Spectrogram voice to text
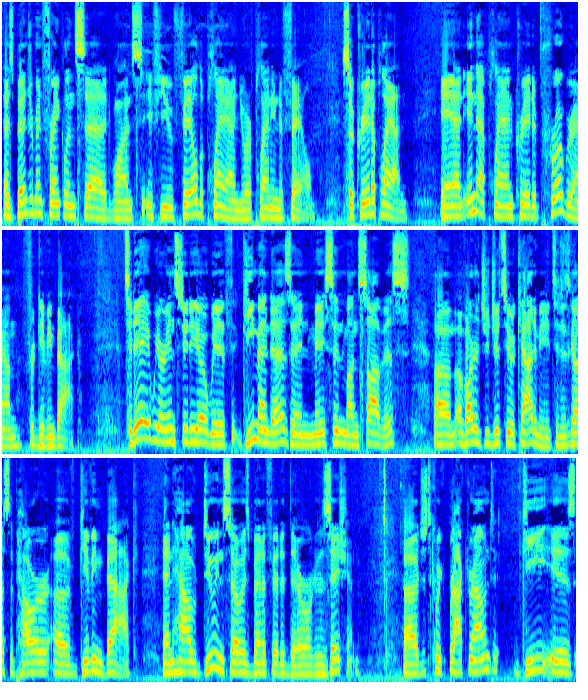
As Benjamin Franklin said once, if you fail to plan, you are planning to fail. So create a plan. And in that plan, create a program for giving back. Today we are in studio with Guy Mendes and Mason Monsalvis um, of Art of Jiu Jitsu Academy to discuss the power of giving back and how doing so has benefited their organization. Uh, just a quick background Guy is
